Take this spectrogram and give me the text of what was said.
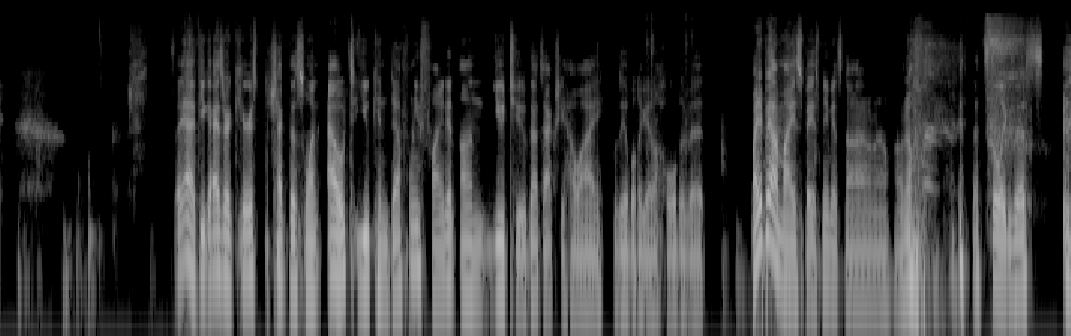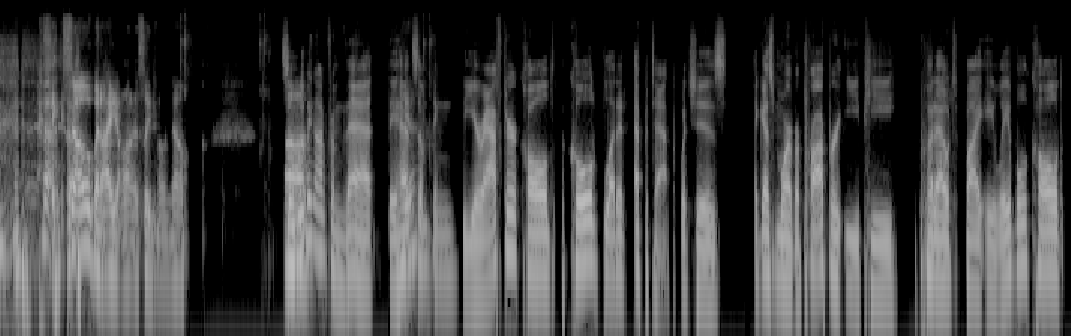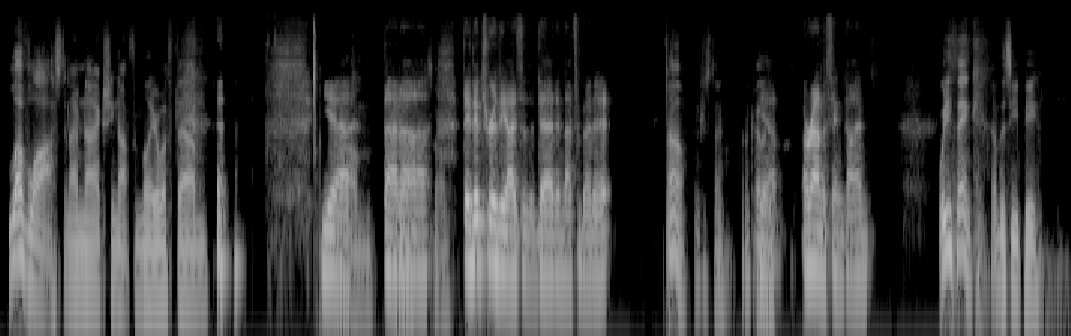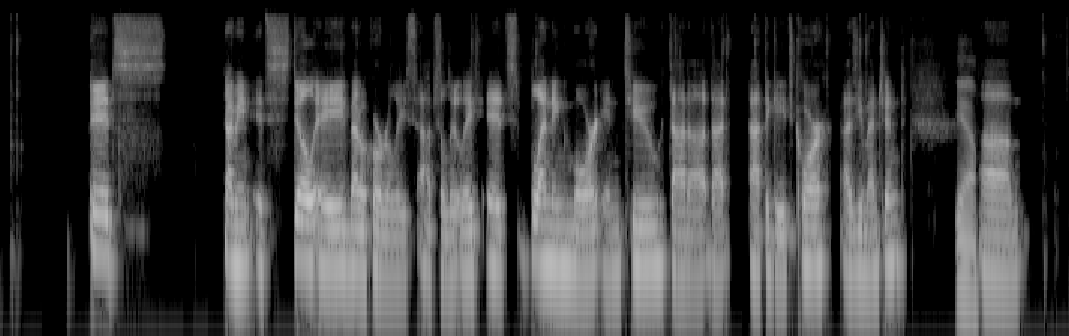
So yeah, if you guys are curious to check this one out, you can definitely find it on YouTube. That's actually how I was able to get a hold of it. Might it be on MySpace, maybe it's not. I don't know. I don't know if that still exists. I think so, but I honestly don't know. So Um, moving on from that, they had yeah. something the year after called a cold-blooded epitaph, which is, I guess, more of a proper EP put out by a label called Love Lost, and I'm not actually not familiar with them. Yeah, Um, that, yeah, uh, so- they did Through the Eyes of the Dead, and that's about it. Oh, interesting. Okay. Yeah, around the same time. What do you think of this EP? It's, I mean, it's still a metalcore release. Absolutely, it's blending more into that uh that at the gates core, as you mentioned. Yeah. Um,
